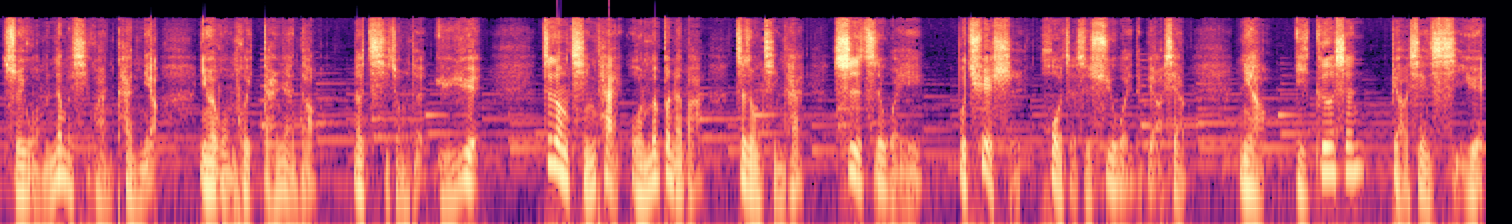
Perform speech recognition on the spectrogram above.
所以我们那么喜欢看鸟，因为我们会感染到那其中的愉悦。这种情态，我们不能把这种情态视之为不确实或者是虚伪的表象。鸟以歌声表现喜悦，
